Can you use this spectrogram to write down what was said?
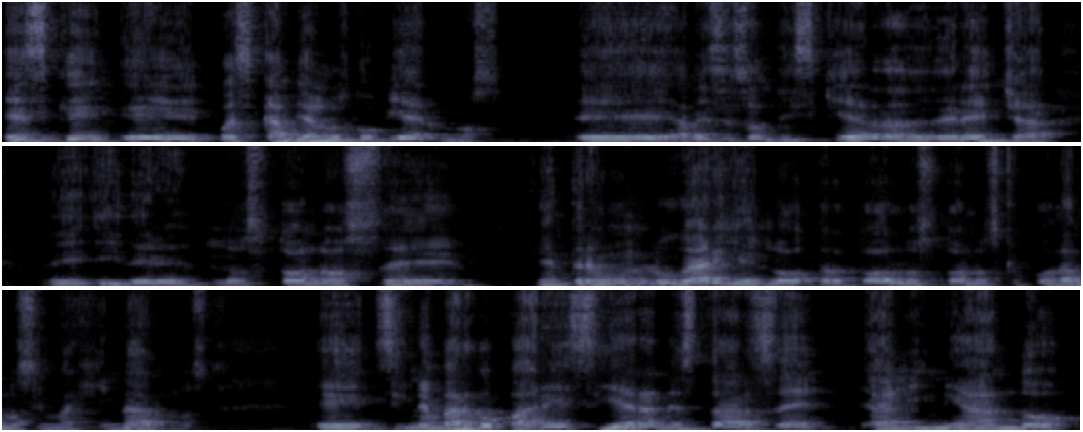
es que eh, pues cambian los gobiernos, eh, a veces son de izquierda, de derecha y de los tonos eh, entre un lugar y el otro, todos los tonos que podamos imaginarnos. sin embargo, parecieran estarse alineando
